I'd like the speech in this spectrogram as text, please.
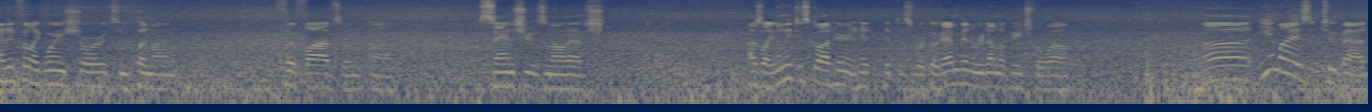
I didn't feel like wearing shorts and putting on flip-flops or uh, sand shoes and all that. I was like, let me just go out here and hit, hit this real quick. I haven't been to Redondo Beach for a while. Uh, EMI isn't too bad.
